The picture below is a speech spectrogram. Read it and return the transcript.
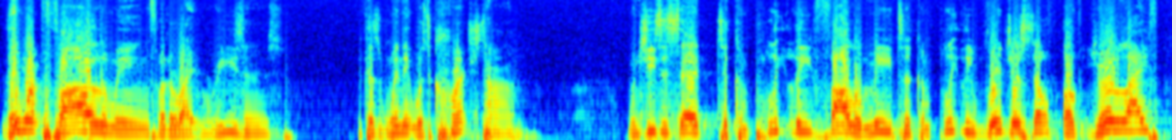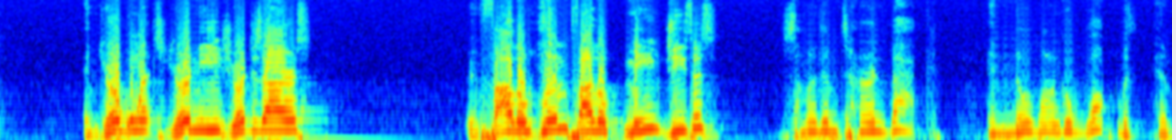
they weren't following for the right reasons because when it was crunch time, when Jesus said to completely follow me, to completely rid yourself of your life and your wants, your needs, your desires, and follow him, follow me, Jesus, some of them turned back and no longer walked with him.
